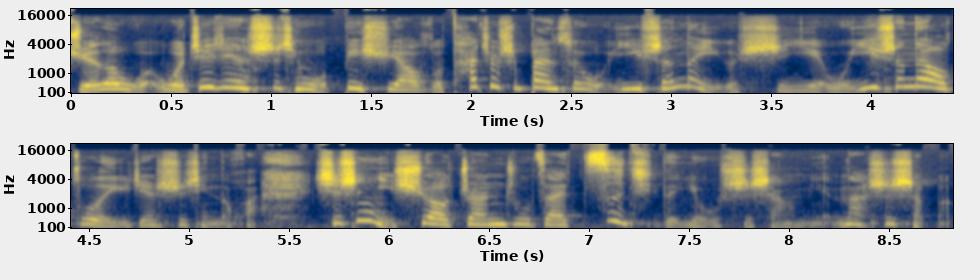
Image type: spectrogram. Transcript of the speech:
觉得我我这件事情我必须要做，它就是伴随我一生的一个事业，我一生都要做的一件事情的话，其实你需要专注在自己的优势上面。那是什么？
